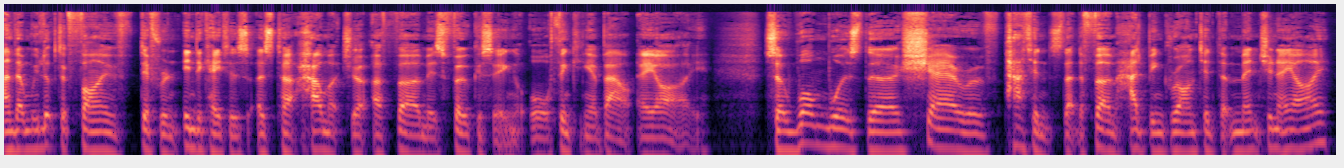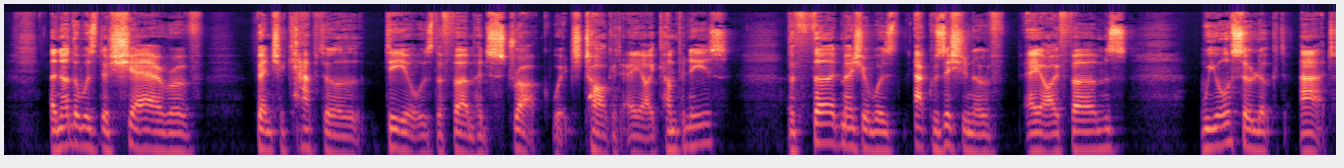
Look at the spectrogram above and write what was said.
and then we looked at five different indicators as to how much a, a firm is focusing or thinking about AI. So one was the share of patents that the firm had been granted that mention AI. Another was the share of venture capital deals the firm had struck which target AI companies. The third measure was acquisition of AI firms. We also looked at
